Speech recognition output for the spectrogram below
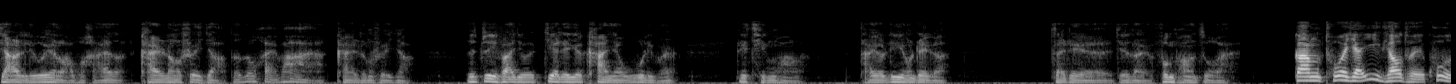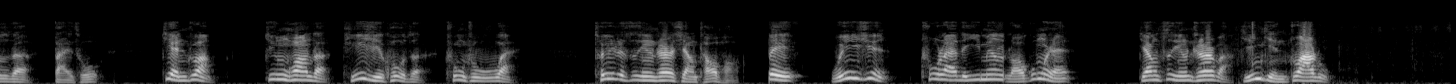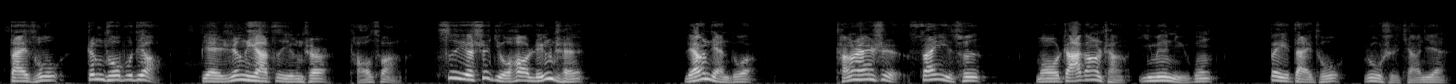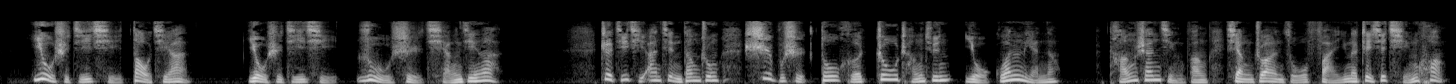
家里留下老婆孩子，开着灯睡觉，他都害怕呀，开着灯睡觉，所以罪犯就借着就看见屋里边这情况了，他又利用这个，在这个阶段疯狂作案。刚脱下一条腿裤子的歹徒见状，惊慌的提起裤子冲出屋外，推着自行车想逃跑，被闻讯出来的一名老工人将自行车吧紧紧抓住。歹徒挣脱不掉，便扔下自行车逃窜了。四月十九号凌晨两点多，唐山市三义村某轧钢厂一名女工被歹徒入室强奸。又是几起盗窃案，又是几起入室强奸案。这几起案件当中，是不是都和周长军有关联呢？唐山警方向专案组反映的这些情况。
